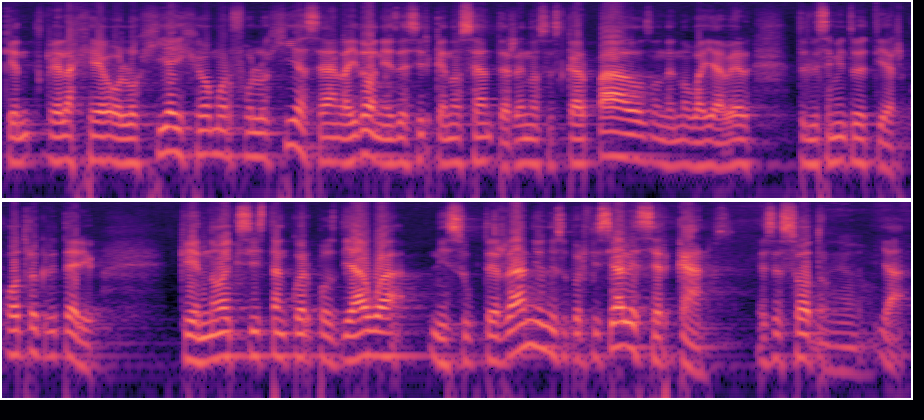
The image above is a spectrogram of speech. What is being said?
que, que, la geología y geomorfología sean la idónea, es decir, que no sean terrenos escarpados, donde no vaya a haber deslizamiento de tierra. Otro criterio, que no existan cuerpos de agua ni subterráneos ni superficiales cercanos. Ese es otro. Ya.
